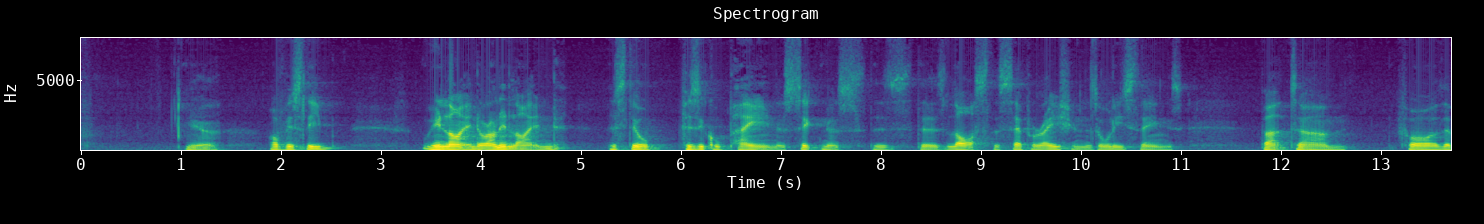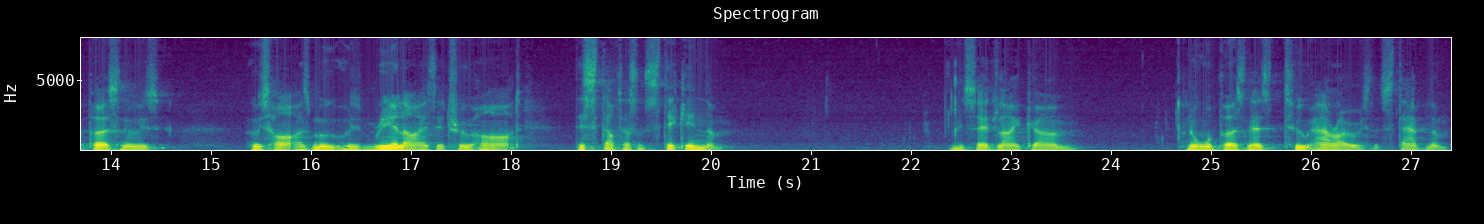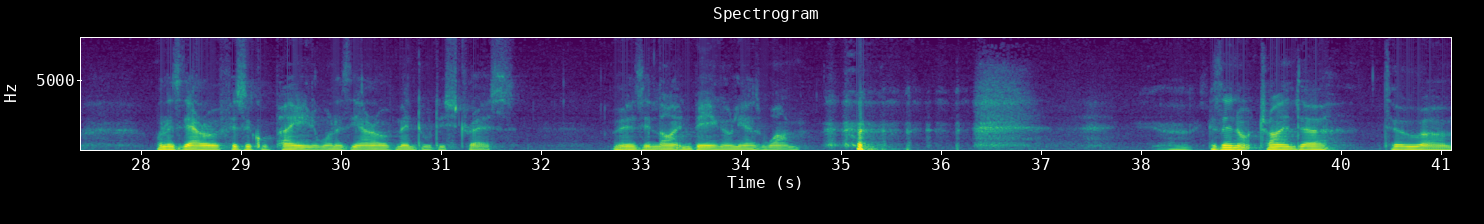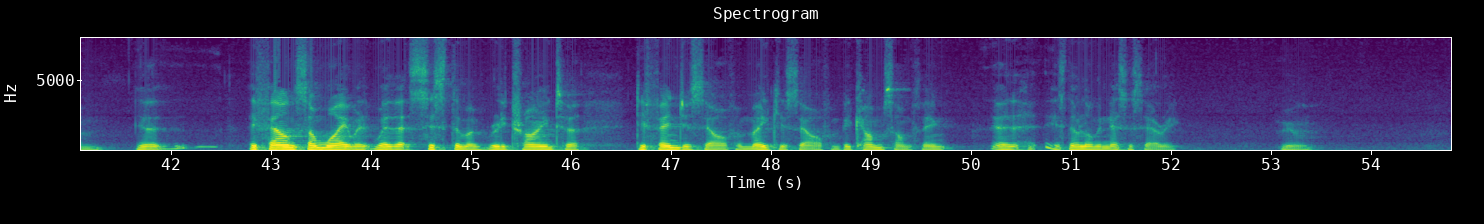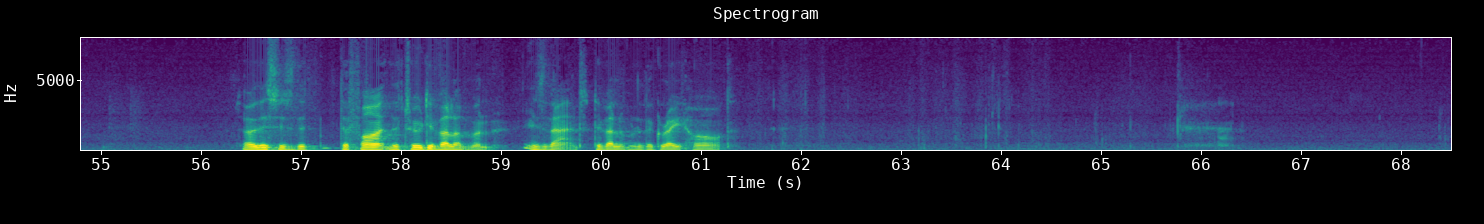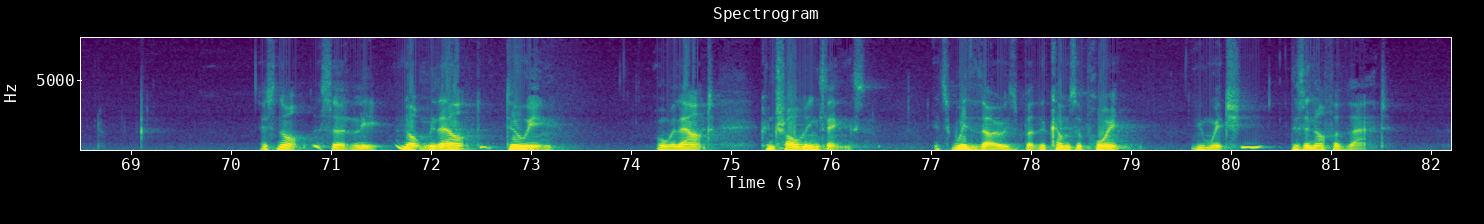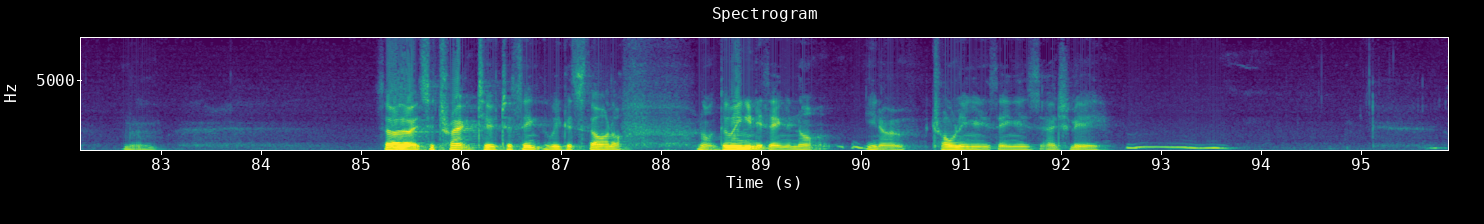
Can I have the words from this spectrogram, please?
Yeah, obviously, enlightened or unenlightened, there's still physical pain, there's sickness, there's there's loss, there's separation, there's all these things. But um, for the person who's whose heart has moved, who's realized their true heart, this stuff doesn't stick in them. It said like um, a normal person has two arrows that stab them. One is the arrow of physical pain, and one is the arrow of mental distress. Whereas enlightened being only has one. Because they're not trying to, to um, you know, they found some way where, where that system of really trying to defend yourself and make yourself and become something uh, is no longer necessary. Yeah. So this is the defi- the true development is that development of the great heart. It's not certainly not without doing or without controlling things. It's with those, but there comes a point in which there's enough of that. So it's attractive to think that we could start off not doing anything and not, you know, trolling anything is actually,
